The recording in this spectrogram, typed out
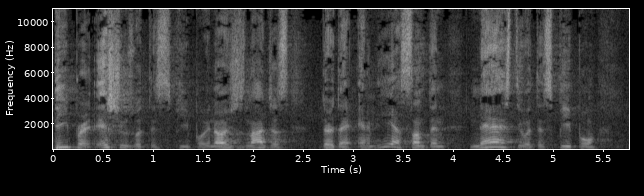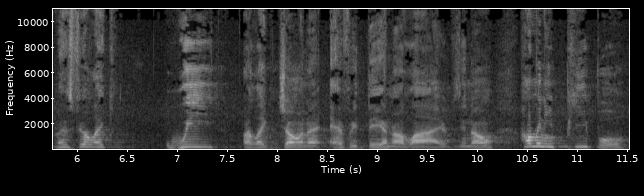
deeper issues with these people. You know, it's just not just they're the enemy. He has something nasty with his people. I just feel like we are like Jonah every day in our lives, you know? How many people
